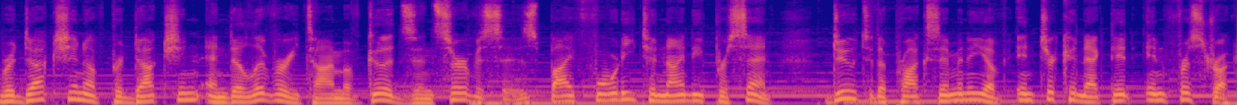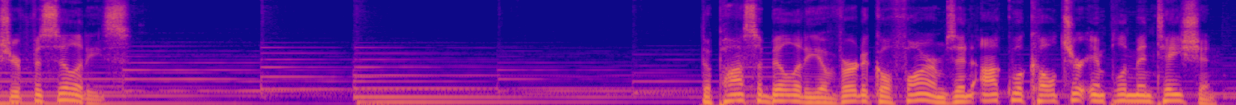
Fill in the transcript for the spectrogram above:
Reduction of production and delivery time of goods and services by 40 to 90% due to the proximity of interconnected infrastructure facilities. The possibility of vertical farms and aquaculture implementation.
